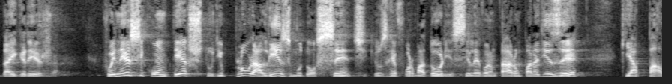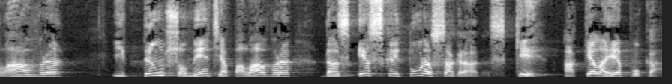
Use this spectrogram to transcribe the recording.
da igreja. Foi nesse contexto de pluralismo docente que os reformadores se levantaram para dizer que a palavra, e tão somente a palavra das Escrituras Sagradas, que aquela época,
